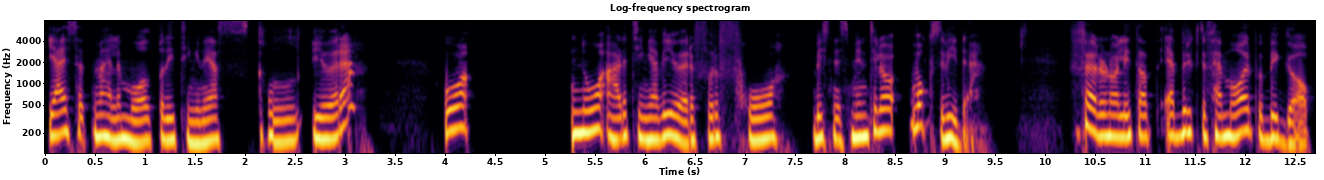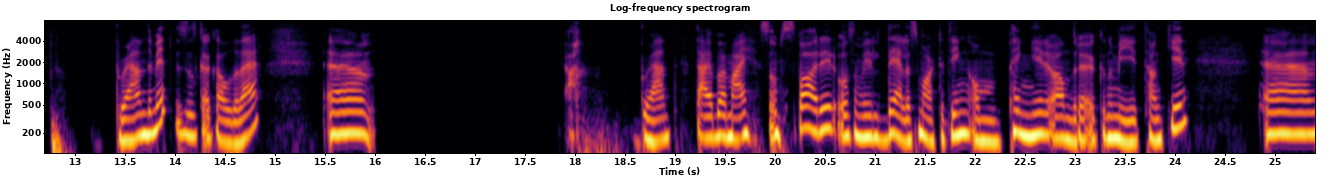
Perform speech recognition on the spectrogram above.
jeg setter meg heller mål på de tingene jeg skal gjøre. Og nå er det ting jeg vil gjøre for å få businessen min til å vokse videre. Jeg føler nå litt at jeg brukte fem år på å bygge opp brandet mitt, hvis vi skal kalle det det. Uh, ja, brand. Det er jo bare meg som sparer, og som vil dele smarte ting om penger og andre økonomitanker. Eh,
